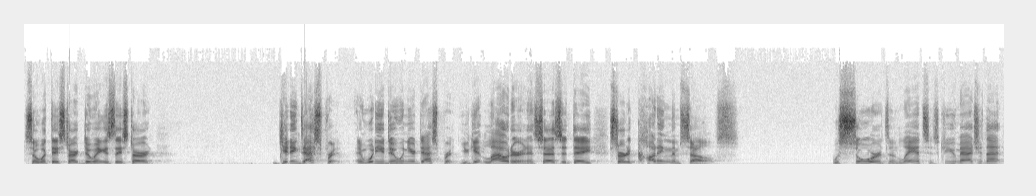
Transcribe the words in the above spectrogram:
so what they start doing is they start getting desperate. And what do you do when you're desperate? You get louder. And it says that they started cutting themselves with swords and lances. Can you imagine that?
